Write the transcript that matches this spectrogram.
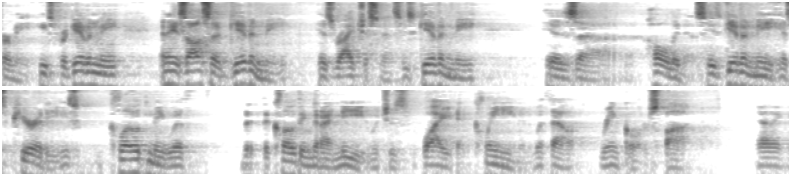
for me. He's forgiven me, and He's also given me His righteousness. He's given me His uh, holiness. He's given me His purity. He's clothed me with the, the clothing that I need, which is white and clean and without wrinkle or spot. I think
